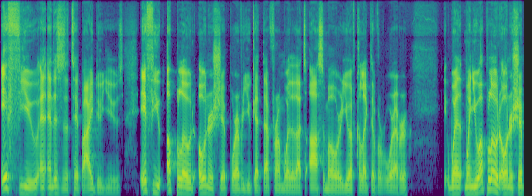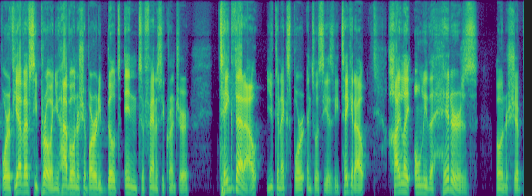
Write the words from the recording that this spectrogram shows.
If you and, and this is a tip I do use, if you upload ownership wherever you get that from, whether that's Awesemo or UF Collective or wherever, when, when you upload ownership, or if you have FC Pro and you have ownership already built into Fantasy Cruncher, take that out. You can export into a CSV. Take it out highlight only the hitter's ownership,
